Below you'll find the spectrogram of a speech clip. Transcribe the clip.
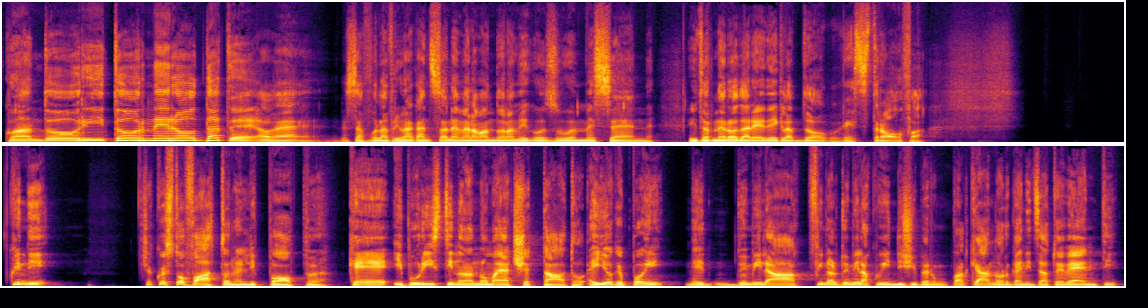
Quando ritornerò da te, vabbè, questa fu la prima canzone, me la mandò un amico su MSN. Ritornerò da Re dei Club Dogo, che strofa. Quindi c'è questo fatto nell'hip hop che i puristi non hanno mai accettato e io che poi 2000, fino al 2015 per qualche anno ho organizzato eventi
